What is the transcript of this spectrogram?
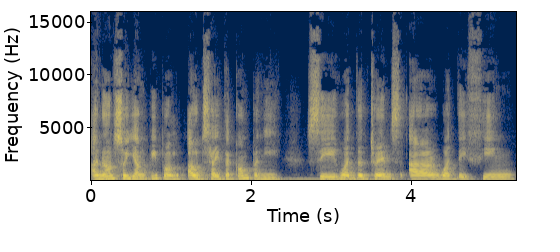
and also young people outside the company. See what the trends are, what they think,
